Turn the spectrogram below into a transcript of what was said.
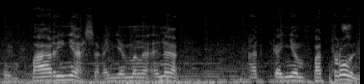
Kumpare niya sa kanyang mga anak at kanyang patron.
